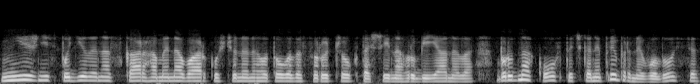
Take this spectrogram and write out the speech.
ніжність поділена скаргами на варку, що не наготовила сорочок та ще й нагрубіянила, брудна кофточка, неприбране волосся,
